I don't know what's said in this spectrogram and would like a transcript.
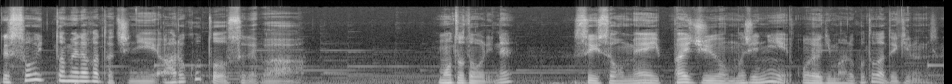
でそういったメダカたちにあることをすれば元通りね水槽を目いっぱい縦横無尽に泳ぎ回ることができるんですね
